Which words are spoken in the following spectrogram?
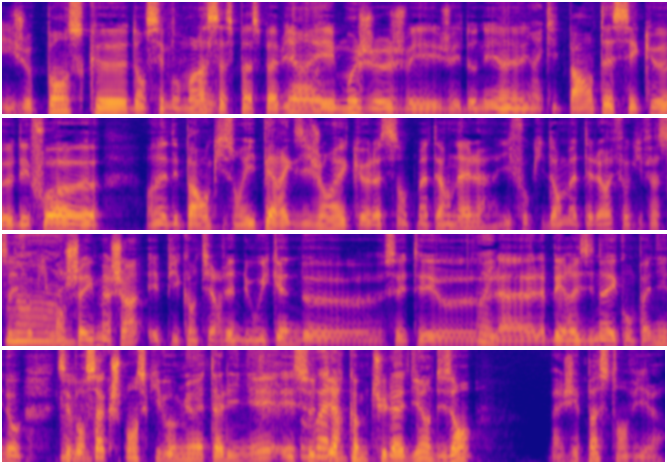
Et je pense que dans ces moments-là, Oui. ça se passe pas bien. Oui. Et moi, je, je vais, je vais donner un- une Oui. petite parenthèse, c'est que des fois, on a des parents qui sont hyper exigeants avec euh, l'assistante maternelle. Il faut qu'ils dorment à telle heure, il faut qu'ils fassent ça, il faut qu'ils mangent ça, machin. Et puis quand ils reviennent du week-end, euh, ça a été euh, Oui. la, la Bérésina et compagnie. Donc c'est pour ça que je pense qu'il vaut mieux être aligné et se Voilà. dire, comme tu l'as dit, en disant, bah, j'ai pas cette envie-là.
